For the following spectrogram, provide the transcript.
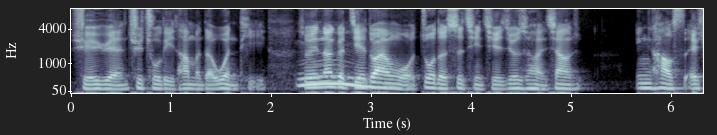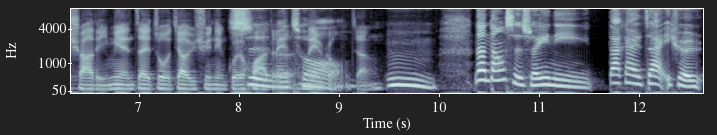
学员去处理他们的问题，所以那个阶段我做的事情其实就是很像。In-house HR 里面在做教育训练规划的内容，这样。嗯，那当时所以你大概在医学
